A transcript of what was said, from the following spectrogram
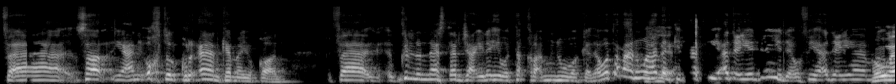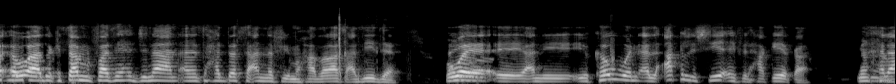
فصار يعني أخت القرآن كما يقال. فكل الناس ترجع إليه وتقرأ منه وكذا. وطبعا هو هذا الكتاب فيه أدعية جيدة وفيه أدعية هو هو هذا كتاب مفاتيح الجنان. أنا تحدثت عنه في محاضرات عديدة. هو أيوة. يعني يكون العقل الشيعي في الحقيقة من نعم. خلال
